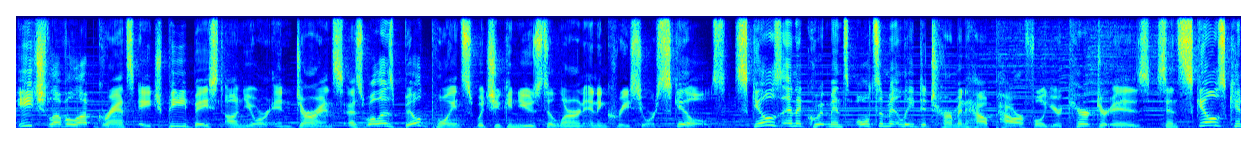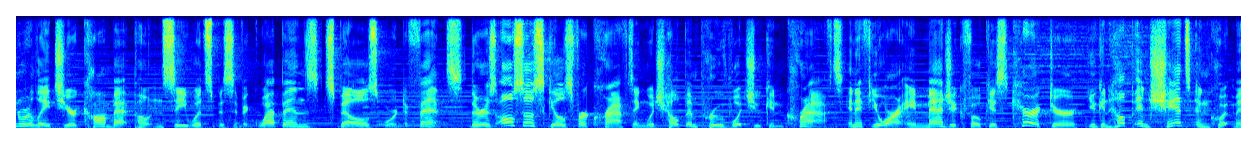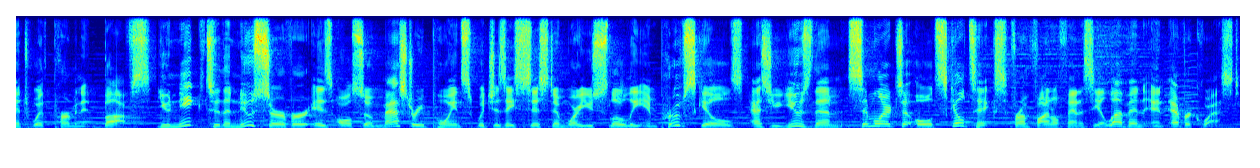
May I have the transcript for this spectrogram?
Each level up grants HP based on your endurance, as well as build points which you can use to learn and increase your skills. Skills and equipment ultimately determine how powerful your character is, since skills can relate to your combat potency with specific weapons, spells, or defense. There is also skills for crafting which help improve what you can craft, and if you are a magic focused character, you can help enchant equipment with permanent buffs. Unique to the new server is also mastery points, which is a system system where you slowly improve skills as you use them, similar to old skill ticks from Final Fantasy XI and EverQuest.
